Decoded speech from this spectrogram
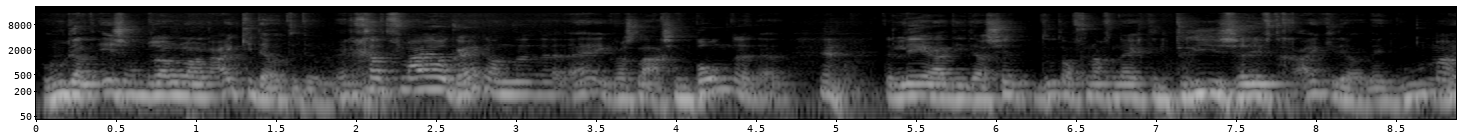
hoe dat is om zo lang Aikido te doen. En dat geldt voor mij ook, hè. Dan, eh, hè, ik was laatst in Bonn, de, de- Ja. de leraar die daar zit, doet al vanaf 1973 Aikido. En ik denk, mijn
